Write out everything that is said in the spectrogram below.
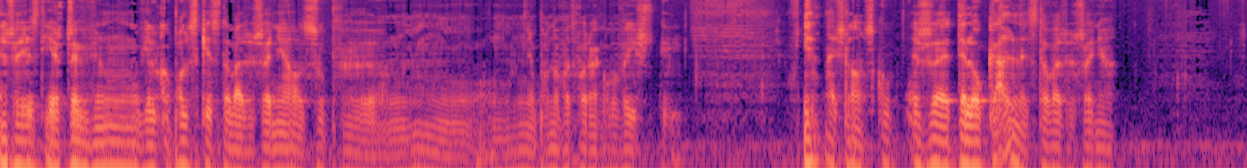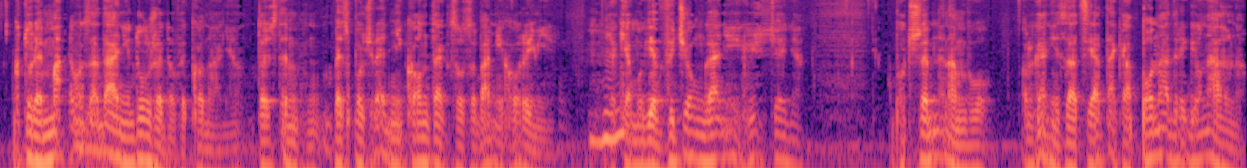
że jest jeszcze Wielkopolskie Stowarzyszenie Osób em, po nowotworach głowy i na Śląsku, że te lokalne stowarzyszenia, które mają zadanie duże do wykonania, to jest ten bezpośredni kontakt z osobami chorymi. Jak ja mówię, wyciąganie ich z cienia. Potrzebna nam była organizacja taka ponadregionalna,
